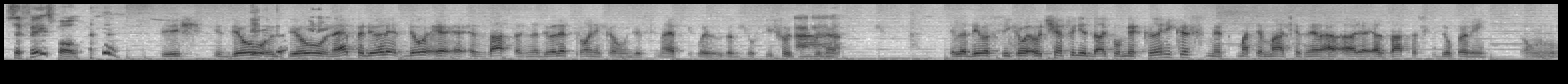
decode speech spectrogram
Você fez, Paulo? Fiz. E deu, deu na época deu, deu é, é, exatas, né? Deu eletrônica, onde assim, na época, os anos que eu fiz foi ah. né? Ela deu assim que eu, eu, tinha afinidade por mecânicas, matemáticas, né? A área exatas que deu para mim. Então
